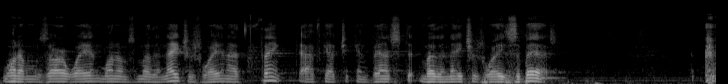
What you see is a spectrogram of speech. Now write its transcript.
one of them was our way and one of them was Mother Nature's way, and I think I've got you convinced that Mother Nature's way is the best.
